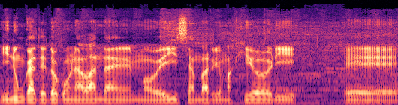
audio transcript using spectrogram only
y nunca te toca una banda en Movediza, en Barrio Maggiori. eh,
